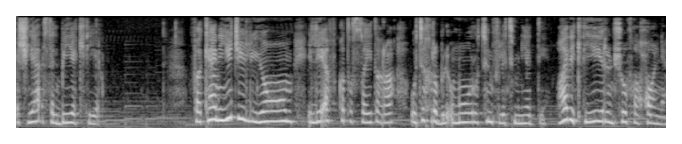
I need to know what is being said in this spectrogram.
أشياء سلبية كثير. فكان يجي اليوم اللي أفقد السيطرة وتخرب الأمور وتنفلت من يدي وهذه كثير نشوفها حولنا.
